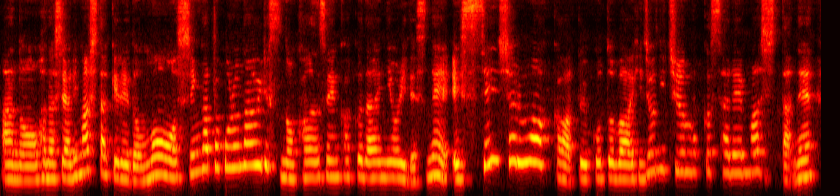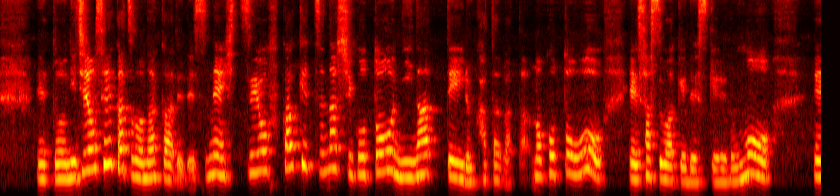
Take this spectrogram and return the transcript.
あのお話ありましたけれども新型コロナウイルスの感染拡大によりですねエッセンシャルワーカーという言葉は非常に注目されましたね、えっと、日常生活の中でですね必要不可欠な仕事を担っている方々のことを、え指すわけですけれどもえー、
